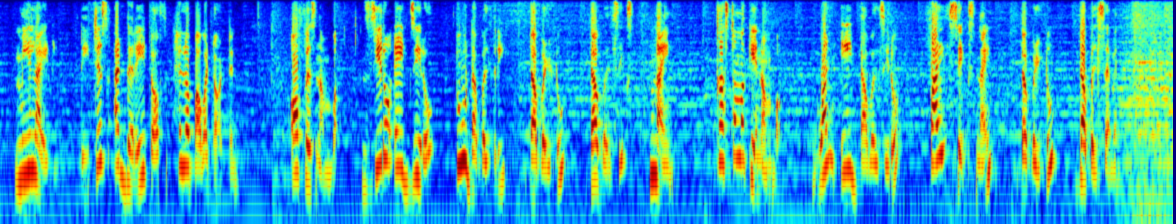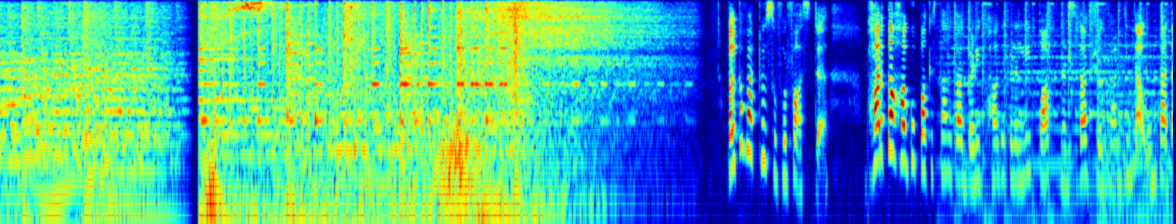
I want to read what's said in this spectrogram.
Mail ID reaches at the rate of hellopower.in. Office number 080 233 22669. Customer care number 1800 569 2277. Welcome back to super fast Bharat ಹಾಗೂ ಪಾಕಿಸ್ತಾನದ ಗಡಿ ಭಾಗಗಳಲ್ಲಿ ಪಾಕ್ ನಡೆಸಿದ ಶೆಲ್ದಾಳಿಯಿಂದ ಉಂಟಾದ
